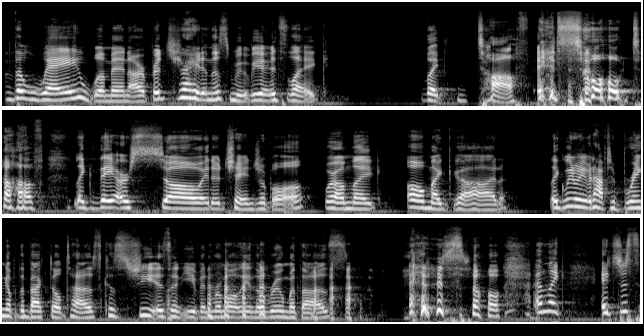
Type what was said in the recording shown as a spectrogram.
the way women are portrayed in this movie, it's like like tough. It's so tough. Like they are so interchangeable. Where I'm like, oh my god. Like we don't even have to bring up the Bechdel test because she isn't even remotely in the room with us. And it's so and like it's just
